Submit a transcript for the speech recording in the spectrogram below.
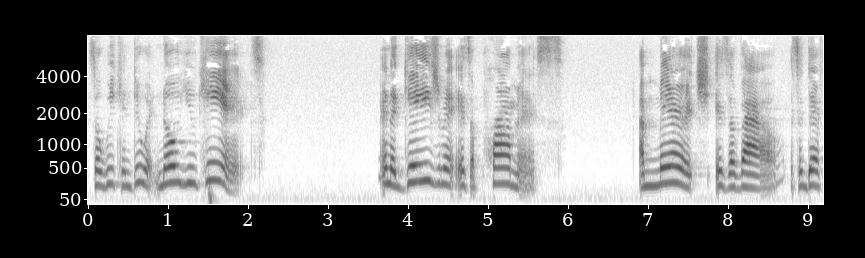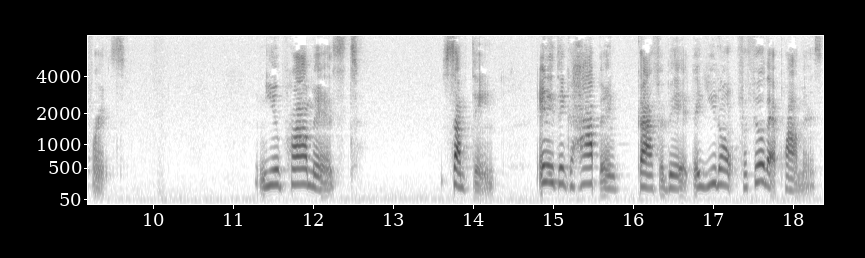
so we can do it. No, you can't. An engagement is a promise. A marriage is a vow. It's a difference. You promised something. Anything could happen God forbid, that you don't fulfill that promise.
